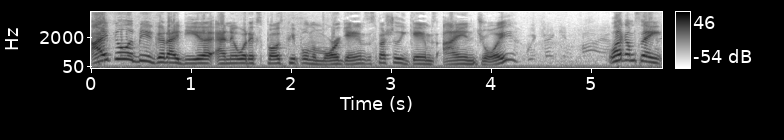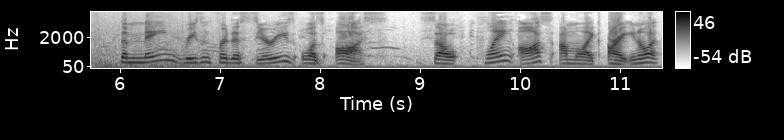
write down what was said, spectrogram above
I feel it'd be a good idea and it would expose people to more games, especially games I enjoy. Like I'm saying, the main reason for this series was OS. So, playing OS, I'm like, alright, you know what?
